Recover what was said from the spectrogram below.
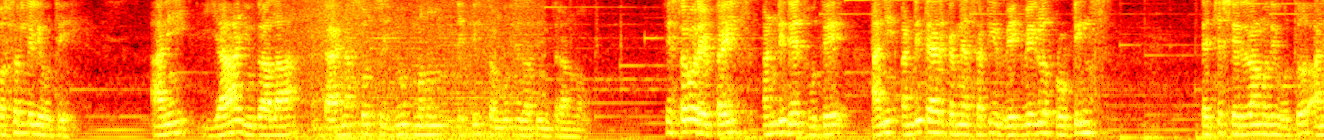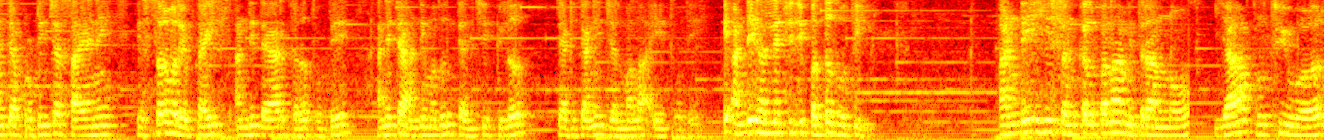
पसरलेले होते. आणि या युगाला डायनासोरचे युग म्हणून देखील संबोधले जाते मित्रांनो. हे सर्व रेप्टाईल्स अंडी देत होते आणि अंडी तयार करण्यासाठी वेगवेगळं प्रोटीन्स त्याच्या शरीरामध्ये होतं आणि त्या प्रोटीनच्या साहाय्याने हे सर्व रेप्टाईल्स अंडी तयार करत होते आणि त्या अंडीमधून त्यांची पिलं त्या ठिकाणी जन्माला येत होते. अंडी घालण्याची जी पद्धत होती अंडी ही संकल्पना मित्रांनो या पृथ्वीवर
